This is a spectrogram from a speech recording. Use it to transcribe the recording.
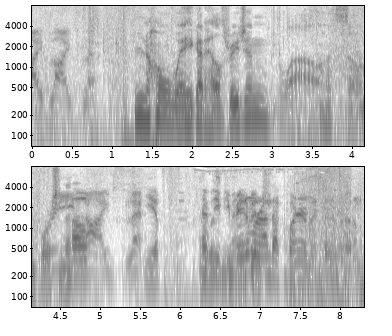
Five lives left. No way, he got health regen. Wow, that's so unfortunate. Three Oh. lives left. Yep. That if you bait him around that corner, my feather would got him.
